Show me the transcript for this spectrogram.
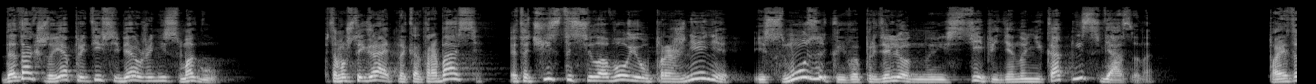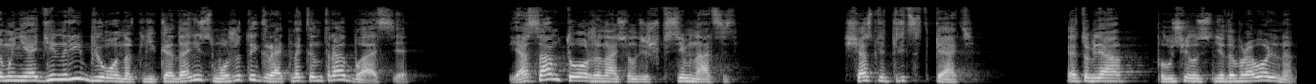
Да так, что я прийти в себя уже не смогу. Потому что играть на контрабасе – это чисто силовое упражнение, и с музыкой в определенной степени оно никак не связано. Поэтому ни один ребенок никогда не сможет играть на контрабасе. Я сам тоже начал лишь в 17. Сейчас мне 35. Это у меня получилось недобровольно.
